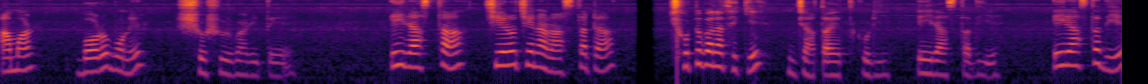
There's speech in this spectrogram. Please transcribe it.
আমার বড় বোনের শ্বশুর বাড়িতে এই রাস্তা, চেরোচেনা রাস্তাটা ছোটোবেলা থেকে যাতায়াত করি এই রাস্তা দিয়ে। এই রাস্তা দিয়ে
